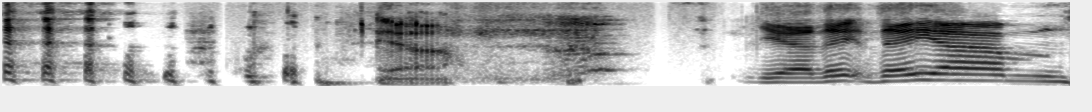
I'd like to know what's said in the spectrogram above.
yeah. Yeah, they they um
